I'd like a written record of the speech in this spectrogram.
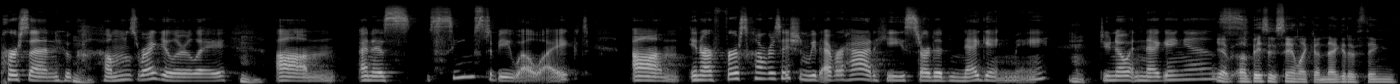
person who Mhm. comes regularly Mhm. um, and is seems to be well liked. Um, in our first conversation we'd ever had, he started negging me. Mm. Do you know what negging is? Yeah, uh, basically saying like a negative thing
